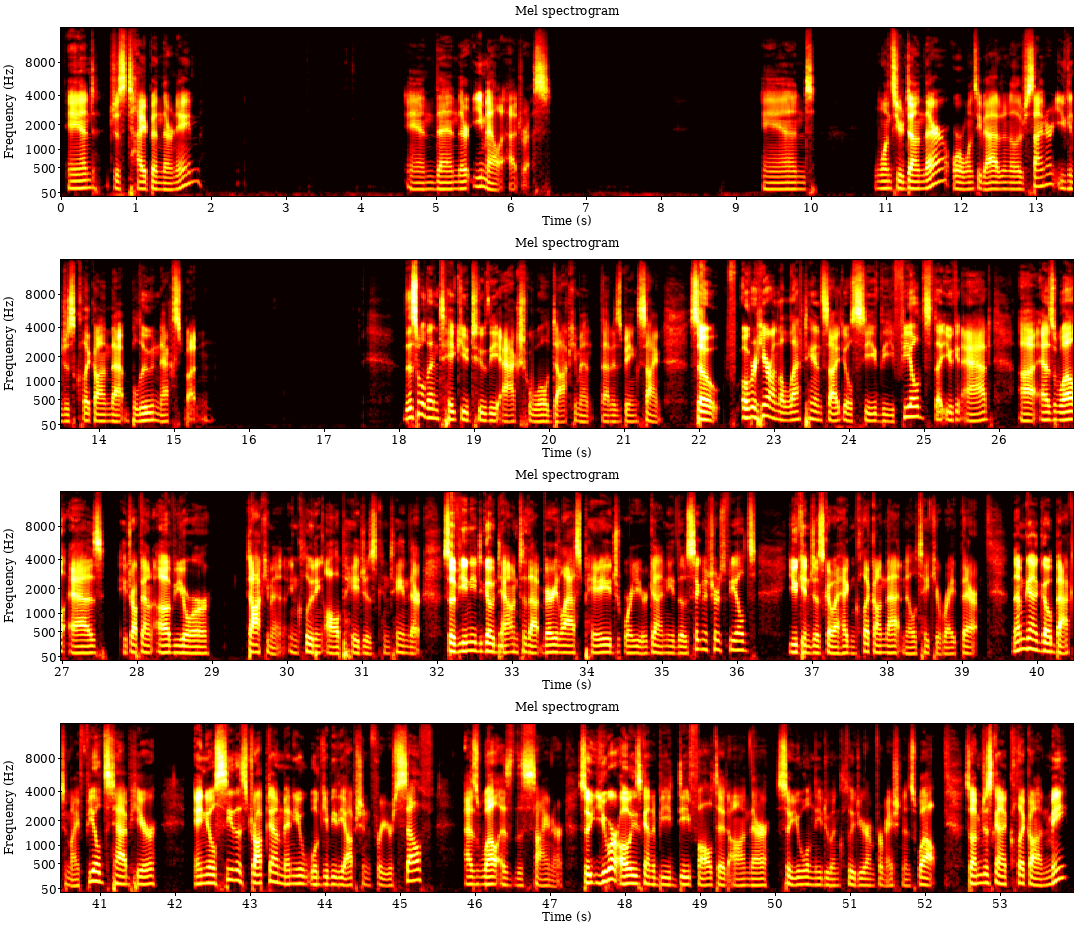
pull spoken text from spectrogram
and just type in their name and then their email address. And once you're done there, or once you've added another signer, you can just click on that blue next button. This will then take you to the actual document that is being signed. So over here on the left-hand side, you'll see the fields that you can add, uh, as well as a dropdown of your document, including all pages contained there. So if you need to go down to that very last page where you're going to need those signatures fields, you can just go ahead and click on that and it'll take you right there. Then I'm going to go back to my fields tab here and you'll see this drop down menu will give you the option for yourself as well as the signer. So you are always going to be defaulted on there. So you will need to include your information as well. So I'm just going to click on me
